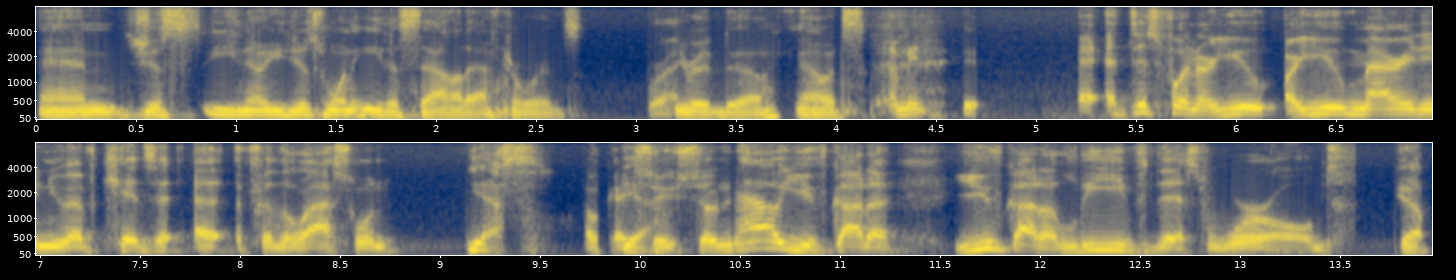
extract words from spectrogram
and just you know, you just want to eat a salad afterwards. Right. You really do. You know, it's. I mean, it, at this point, are you are you married and you have kids at, at, for the last one? Yes. Okay. Yeah. So so now you've got to you've got to leave this world. Yep.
